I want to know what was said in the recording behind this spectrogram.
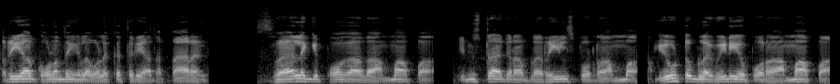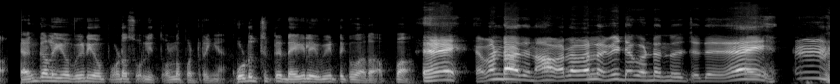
நிறைய குழந்தைங்களை வளர்க்க தெரியாத பேரண்ட்ஸ் வேலைக்கு போகாத அம்மா அப்பா. இன்ஸ்டாகிராம்ல ரீல்ஸ் போடுற அம்மா. யூடியூப்ல வீடியோ போடுற அம்மா அப்பா. எங்களையும் வீடியோ போட சொல்லி தொல்லப்படுறீங்க குடிச்சிட்டு டெய்லி வீட்டுக்கு வர அப்பா. ஏய் எவன்டா அது நான் வர வரல வீட்டை கொண்டு வந்து வச்சது. ஏய் ம்.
